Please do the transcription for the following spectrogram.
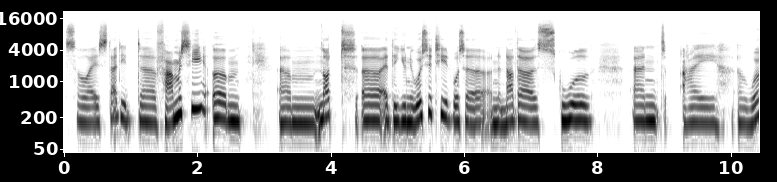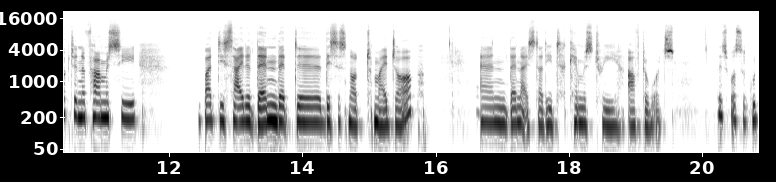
so I studied uh, pharmacy. Um, um not uh, at the university, it was another school. And I uh, worked in a pharmacy, but decided then that uh, this is not my job and then I studied chemistry afterwards. This was a good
